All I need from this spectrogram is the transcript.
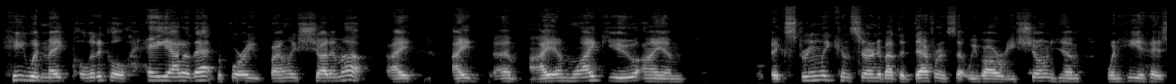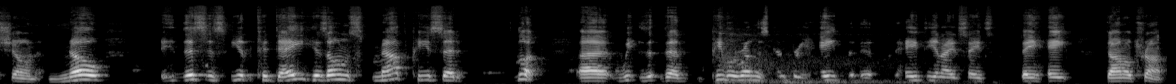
he would make political hay out of that before he finally shut him up. I, I, um, I am like you. I am extremely concerned about the deference that we've already shown him when he has shown no. This is you know, today. His own mouthpiece said, "Look, uh, we the, the people who run this country hate hate the United States. They hate Donald Trump."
